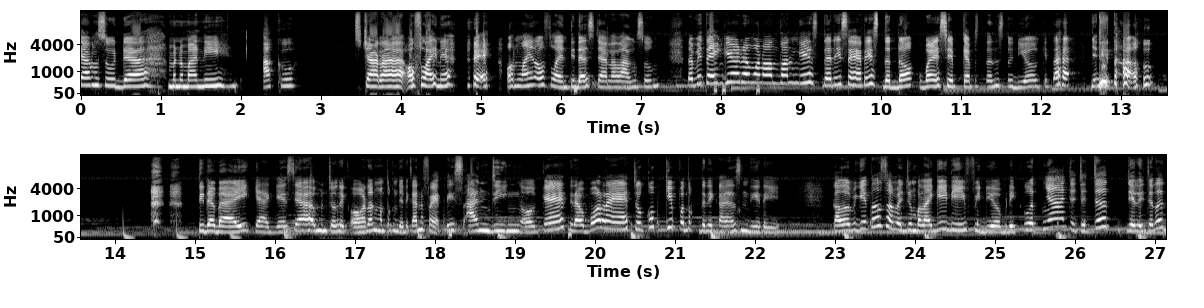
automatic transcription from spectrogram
yang sudah menemani aku secara offline ya. Eh, online offline tidak secara langsung. Tapi thank you udah menonton guys dari series The Dog by Ship Captain Studio. Kita jadi tahu. Tidak baik ya guys ya menculik orang untuk menjadikan fetish anjing oke? Okay? tidak boleh. Cukup keep untuk diri kalian sendiri. Kalau begitu sampai jumpa lagi di video berikutnya. Cecet jadi cerut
